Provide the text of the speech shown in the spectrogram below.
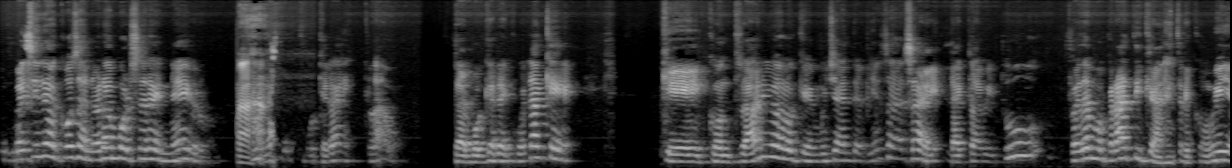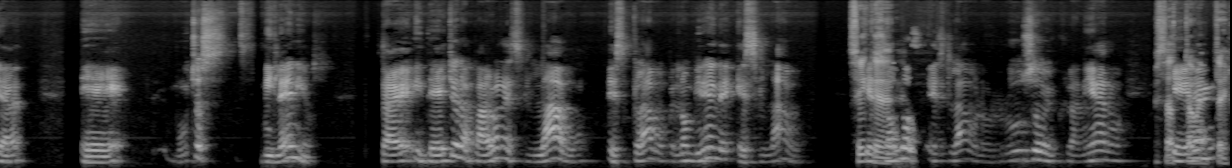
Y voy a decir una cosa, no eran por ser el negro. Porque eran esclavos. O sea, porque recuerda que, que contrario a lo que mucha gente piensa, ¿sabes? la esclavitud fue democrática, entre comillas, eh, muchos milenios. Y de hecho la palabra eslavo, esclavo, perdón, viene de eslavo, que, son los eslavos, los rusos, ucranianos, Exactamente.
